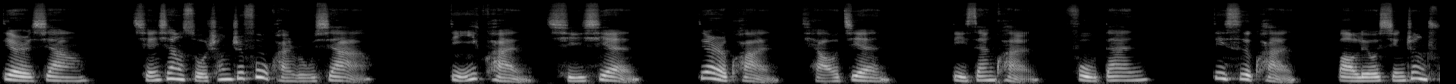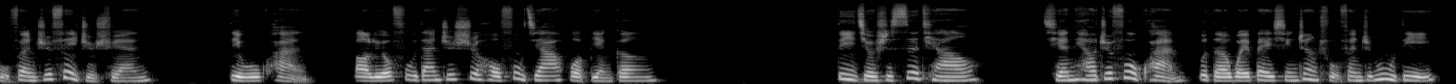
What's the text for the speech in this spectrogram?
第二项，前项所称之付款如下：第一款期限，第二款条件，第三款负担，第四款保留行政处分之废止权，第五款。保留负担之事后附加或变更。第九十四条，前条之付款不得违背行政处分之目的，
